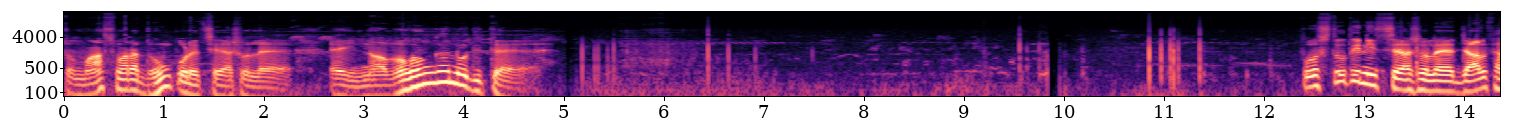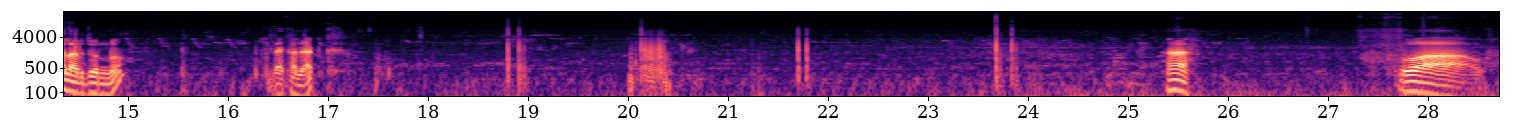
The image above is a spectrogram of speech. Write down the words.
তো মাছ মারা ধুম পড়েছে আসলে। এই নবগঙ্গা নদীতে। প্রস্তুতি নিচ্ছে আসলে জাল ফেলার জন্য। দেখা যাক। হ্যাঁ। ওয়াও।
